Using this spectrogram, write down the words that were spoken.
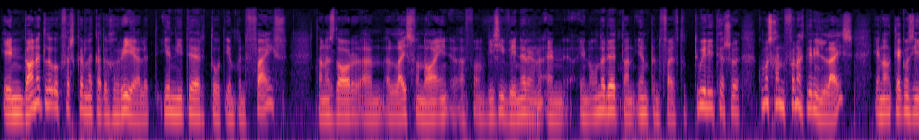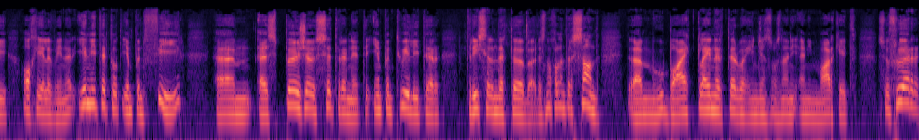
en dan het hulle ook verskillende kategorieë. Hulle het 1 liter tot 1.5. Dan is daar ehm, 'n um, lys van daai uh, van visie wenner en en en onder dit dan 1.5 tot 2 liter. So kom ons gaan vinnig deur die lys en dan kyk ons die algehele wenner. 1 liter tot 1.4 ehm um, is Peugeot Citroen het 'n 1.2 liter 3-silinder turbo. Dis nogal interessant ehm um, hoe baie kleiner turbo engines ons nou in die, in die mark het. So vroeër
